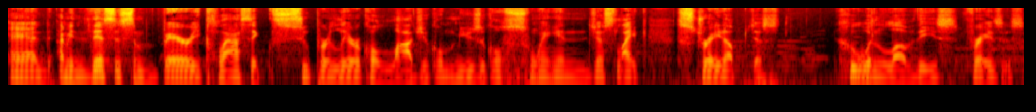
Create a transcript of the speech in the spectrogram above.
and I mean this is some very classic, super lyrical, logical, musical swinging, just like straight up, just who wouldn't love these phrases?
